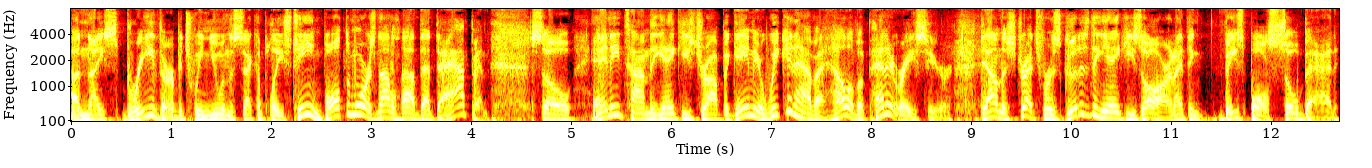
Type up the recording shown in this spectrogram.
a nice breather between you and the second place team. Baltimore has not allowed that to happen. So anytime the Yankees drop a game here, we could have a hell of a pennant race here down the stretch. For as good as the Yankees are, and I think baseball's so bad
